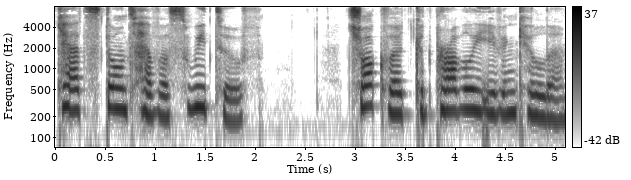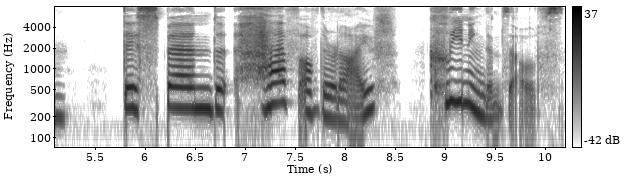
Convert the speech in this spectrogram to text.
Cats don't have a sweet tooth. Chocolate could probably even kill them. They spend half of their life cleaning themselves.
